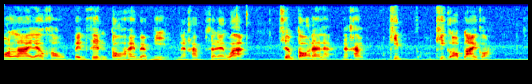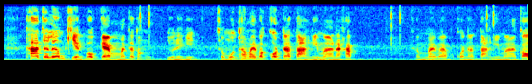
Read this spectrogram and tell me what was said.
ออนไลน์แล้วเขาเป็นเส้นต่อให้แบบนี้นะครับ แสดงว่าเชื่อมต่อได้แล้วนะครับ คลิกคลิกออฟไลน์ก่อน ถ้าจะเริ่มเขียนโปรแกรมมันจะต้องอยู่ในนี้ สมมุติถ้าไม่ปรากฏหน้าต่างนี้มานะครับถ้าไม่ปรากฏหน้าต่างนี้มา ก็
